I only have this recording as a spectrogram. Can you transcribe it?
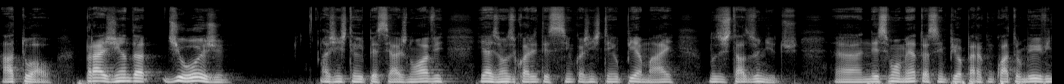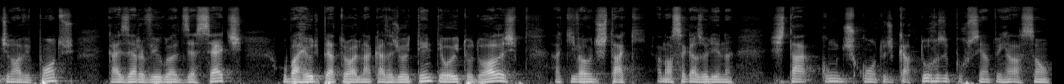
atual. Para a agenda de hoje, a gente tem o IPCA às 9 e às 11h45 a gente tem o PMI nos Estados Unidos. Uh, nesse momento, o S&P opera com 4.029 pontos, cai 0,17 o barril de petróleo na casa de 88 dólares. Aqui vai um destaque: a nossa gasolina está com desconto de 14% em relação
